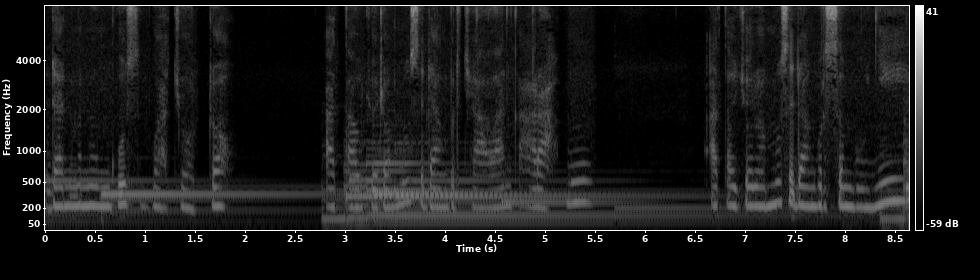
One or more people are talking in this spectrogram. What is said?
dan menunggu sebuah jodoh, atau jodohmu sedang berjalan ke arahmu, atau jodohmu sedang bersembunyi.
